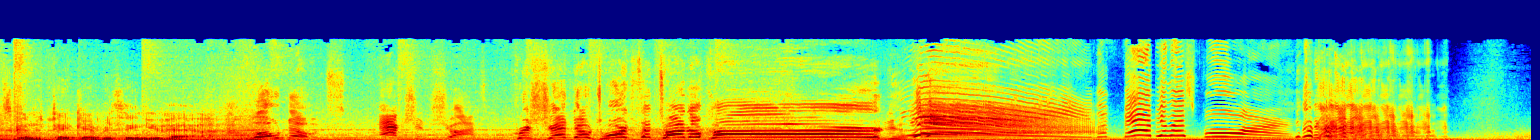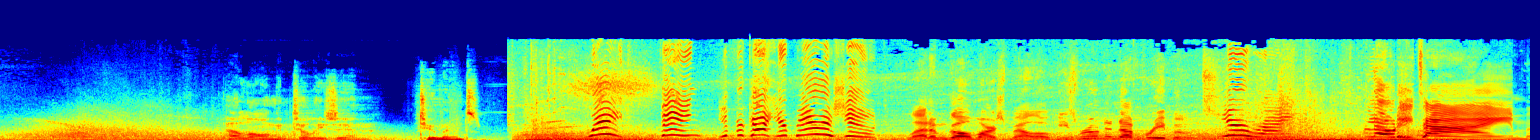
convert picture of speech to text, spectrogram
it's going to take everything you have. Low notes, action shots, crescendo towards the title card. Yay! The Fabulous Four! How long until he's in? Two minutes. Wait! Bing! You forgot your parachute! Let him go, Marshmallow. He's ruined enough reboots. You're right. Floaty time!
